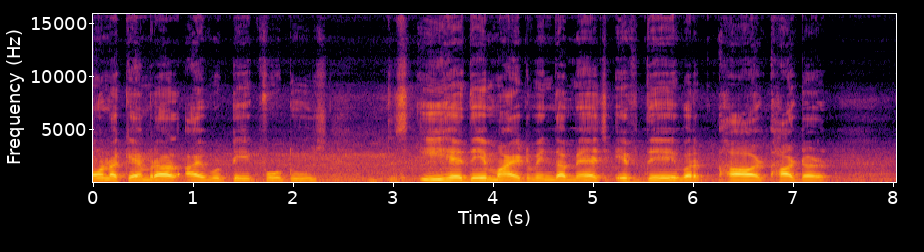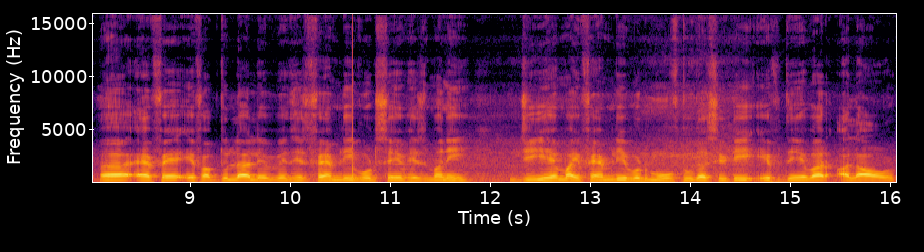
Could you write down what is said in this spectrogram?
own a camera i would take photos. E they might win the match if they work hard harder. Uh, f if abdullah lived with his family would save his money. G my family would move to the city if they were allowed.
